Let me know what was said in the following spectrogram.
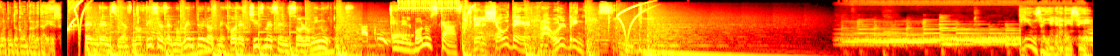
boostmobile.com para detalles. Tendencias, noticias del momento y los mejores chismes en solo minutos. Aquí. En el bonus cast del show de Raúl Brindis. Piensa y agradece.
